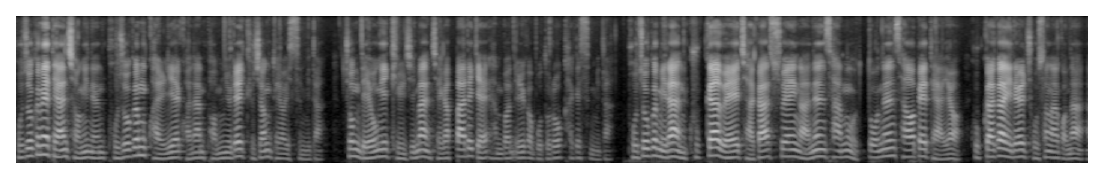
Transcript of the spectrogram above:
보조금에 대한 정의는 보조금 관리에 관한 법률에 규정되어 있습니다. 좀 내용이 길지만 제가 빠르게 한번 읽어보도록 하겠습니다. 보조금이란 국가 외의 자가 수행하는 사무 또는 사업에 대하여 국가가 이를 조성하거나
